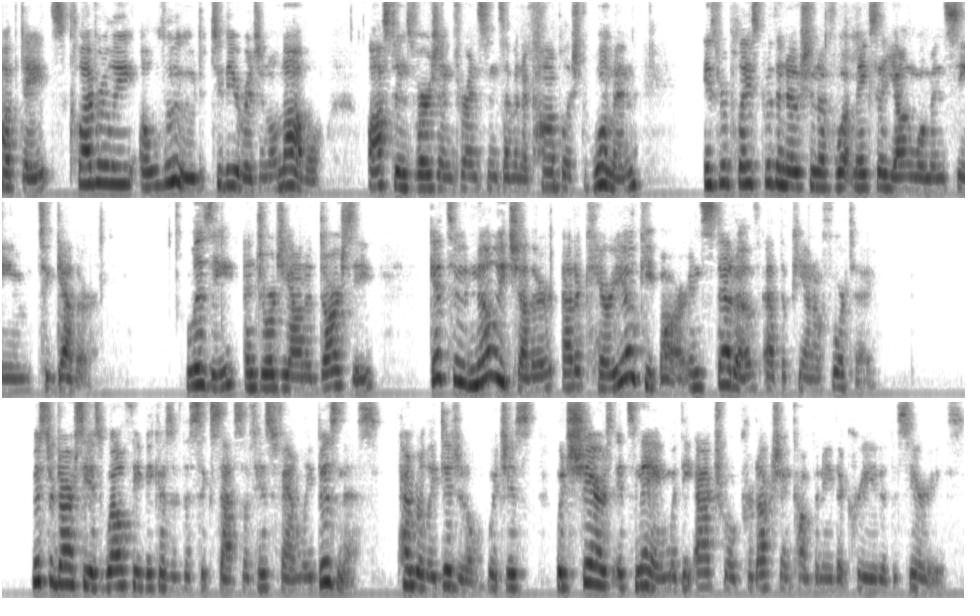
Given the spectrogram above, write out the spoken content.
updates cleverly allude to the original novel. Austen's version, for instance, of an accomplished woman is replaced with a notion of what makes a young woman seem together. Lizzie and Georgiana Darcy get to know each other at a karaoke bar instead of at the pianoforte. Mr. Darcy is wealthy because of the success of his family business, Pemberley Digital, which is which shares its name with the actual production company that created the series.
